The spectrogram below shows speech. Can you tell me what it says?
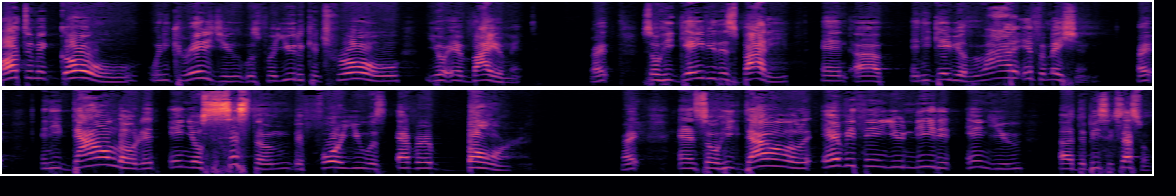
ultimate goal when he created you was for you to control your environment, right? So he gave you this body, and uh, and he gave you a lot of information, right? And he downloaded it in your system before you was ever born, right? And so he downloaded everything you needed in you uh, to be successful.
